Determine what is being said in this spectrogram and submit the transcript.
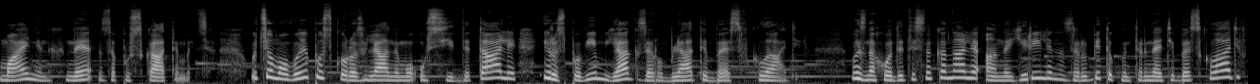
майнінг не запускатиметься. У цьому випуску розглянемо усі деталі і розповім, як заробляти без вкладів. Ви знаходитесь на каналі Анна Єріліна, заробіток в інтернеті без складів.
